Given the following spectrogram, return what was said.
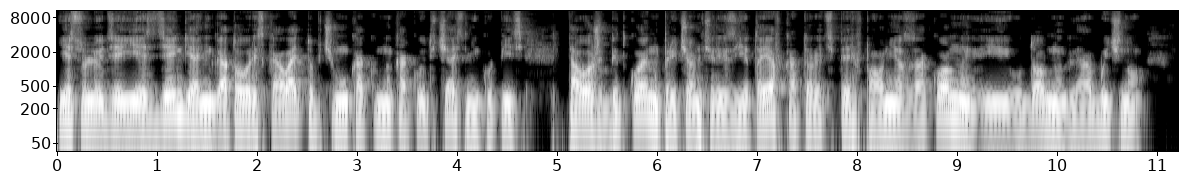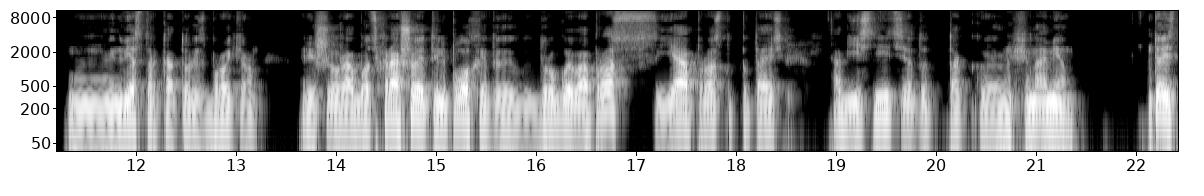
если у людей есть деньги, они готовы рисковать, то почему как на какую-то часть не купить того же биткоина, причем через ETF, который теперь вполне законный и удобный для обычного инвестора, который с брокером решил работать. Хорошо это или плохо, это другой вопрос. Я просто пытаюсь объяснить этот такой феномен. То есть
